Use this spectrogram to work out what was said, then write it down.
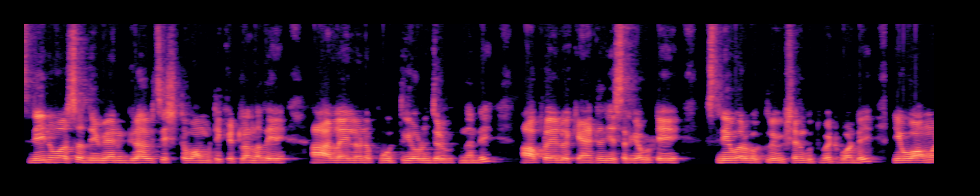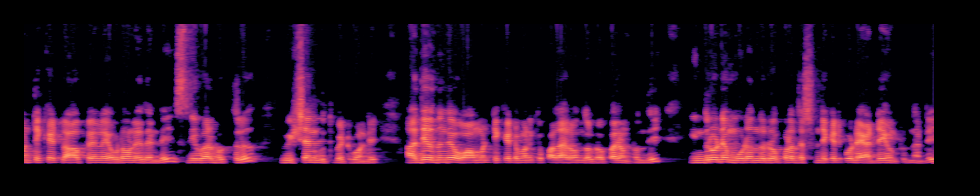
శ్రీనివాస దివ్య అనుగ్రహ విశిష్ట వామ టికెట్లు అన్నది ఆన్లైన్లోనే పూర్తి ఇవ్వడం జరుగుతుందండి. ఆఫ్లైన్లో క్యాన్సిల్ చేశారు కాబట్టి శ్రీవారి భక్తులు విషయాన్ని గుర్తుపెట్టుకోండి. ఈ వామన్ టికెట్లు ఆఫ్లైన్లో ఇవ్వడం లేదండి. శ్రీవారి భక్తులు విషయాన్ని గుర్తుపెట్టుకోండి. అదేవిధంగా వామన్ టికెట్ మనకి పదహారు వందల రూపాయలు ఉంటుంది. ఇందులోనే మూడు వందల రూపాయల దర్శనం టికెట్ కూడా యాడ్ అయి ఉంటుందండి.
